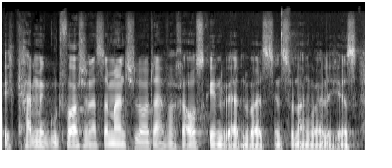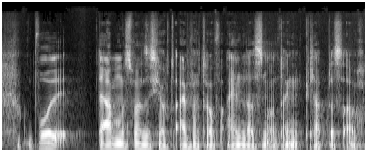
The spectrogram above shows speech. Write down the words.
ich kann mir gut vorstellen, dass da manche Leute einfach rausgehen werden, weil es denen zu langweilig ist. Obwohl, da muss man sich auch einfach drauf einlassen und dann klappt das auch.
